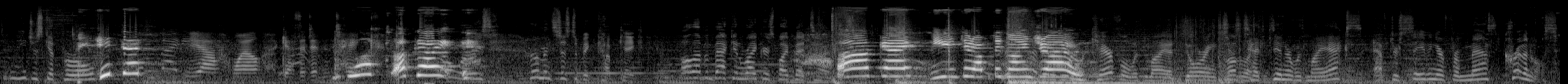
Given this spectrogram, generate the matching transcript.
Didn't he just get paroled? hit that. Yeah, well, guess it didn't take. What? Okay. No worries. Herman's just a big cupcake. I'll have him back in Rikers by bedtime. Okay, you interrupted my intro. Be careful with my adoring public. Just had dinner with my ex after saving her from masked criminals.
